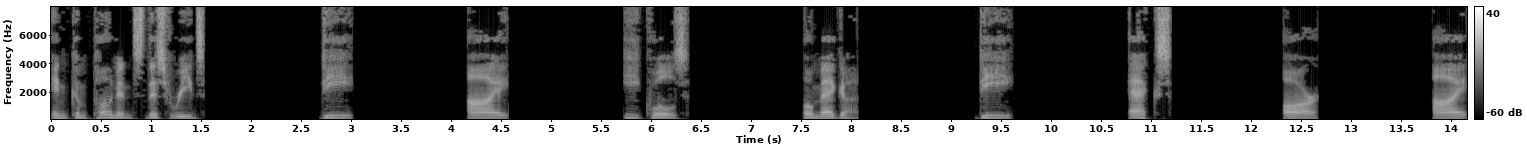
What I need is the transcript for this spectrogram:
In components this reads d i equals omega d x r i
